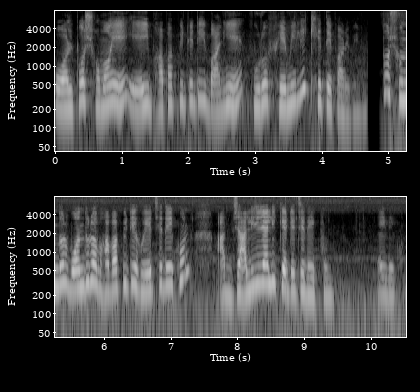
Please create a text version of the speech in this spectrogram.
অল্প সময়ে এই ভাপা পিঠেটি বানিয়ে পুরো ফ্যামিলি খেতে পারবেন। তো সুন্দর বন্ধুরা ভাপা পিঠে হয়েছে দেখুন, আর জালি জালি কেটেছে দেখুন। এই দেখুন।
